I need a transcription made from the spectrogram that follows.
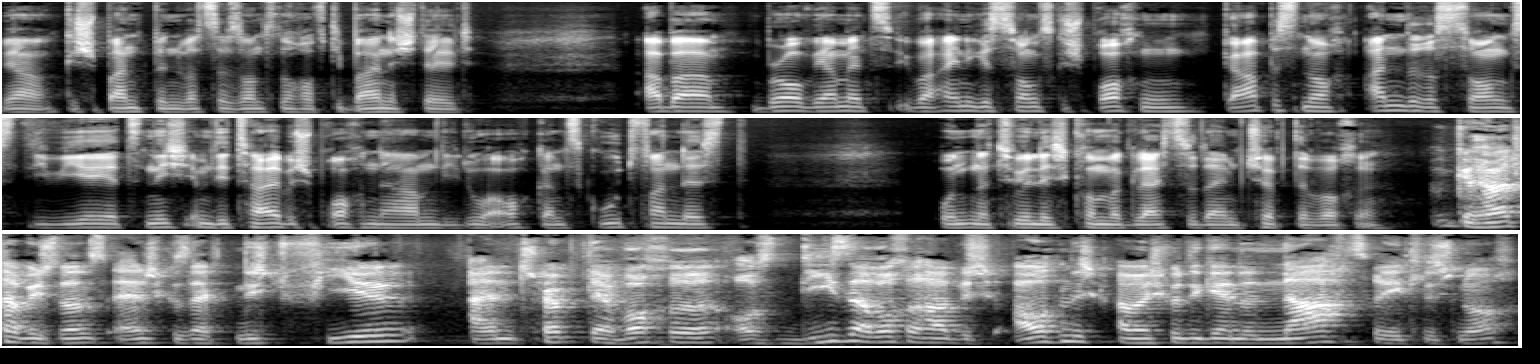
ja, gespannt bin, was er sonst noch auf die Beine stellt. Aber Bro, wir haben jetzt über einige Songs gesprochen. Gab es noch andere Songs, die wir jetzt nicht im Detail besprochen haben, die du auch ganz gut fandest? Und natürlich kommen wir gleich zu deinem Trap der Woche. Gehört habe ich sonst ehrlich gesagt nicht viel. Ein Trap der Woche aus dieser Woche habe ich auch nicht, aber ich würde gerne nachträglich noch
